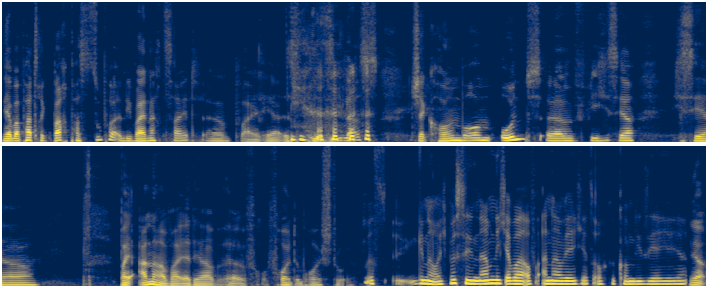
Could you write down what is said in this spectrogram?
Ja, aber Patrick Bach passt super in die Weihnachtszeit, äh, weil er ist Silas, Jack Holmbaum und äh, wie hieß er? Hieß er bei Anna war er der äh, Freund im Rollstuhl. Das, äh, genau, ich wüsste den Namen nicht, aber auf Anna wäre ich jetzt auch gekommen, die Serie, ja. Ja.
